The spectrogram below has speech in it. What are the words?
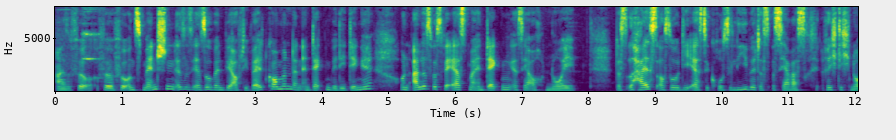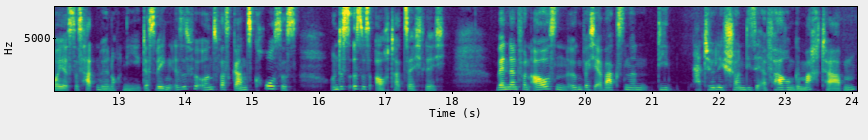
Also für, für, für uns Menschen ist es ja so, wenn wir auf die Welt kommen, dann entdecken wir die Dinge und alles, was wir erstmal entdecken, ist ja auch neu. Das heißt auch so, die erste große Liebe, das ist ja was richtig Neues, das hatten wir noch nie. Deswegen ist es für uns was ganz Großes. Und das ist es auch tatsächlich. Wenn dann von außen irgendwelche Erwachsenen, die natürlich schon diese Erfahrung gemacht haben,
